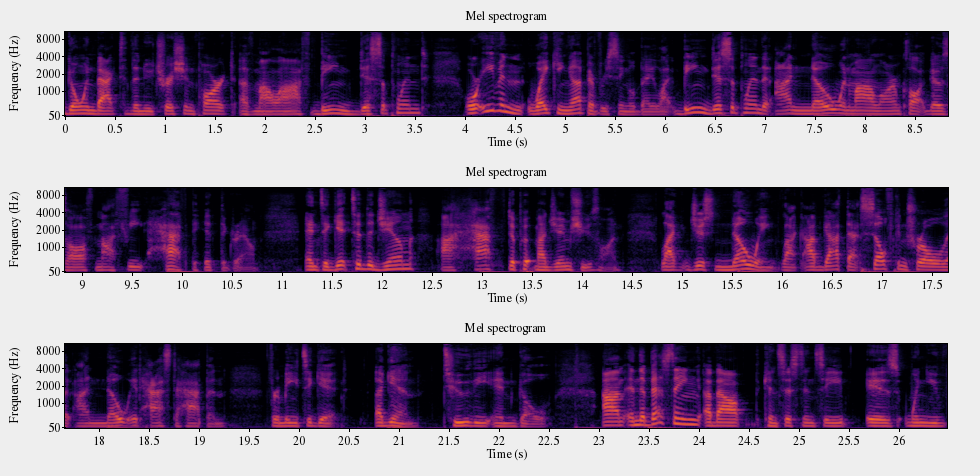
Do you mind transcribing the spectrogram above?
going back to the nutrition part of my life, being disciplined, or even waking up every single day, like being disciplined that I know when my alarm clock goes off, my feet have to hit the ground. And to get to the gym, I have to put my gym shoes on. Like just knowing, like I've got that self control that I know it has to happen for me to get, again, to the end goal. Um, and the best thing about consistency is when you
